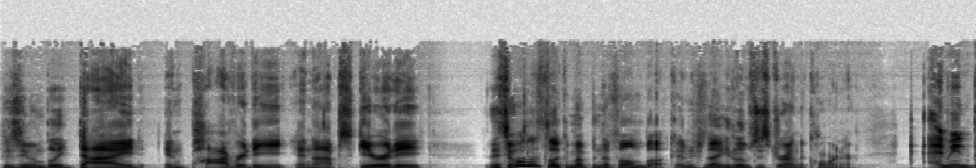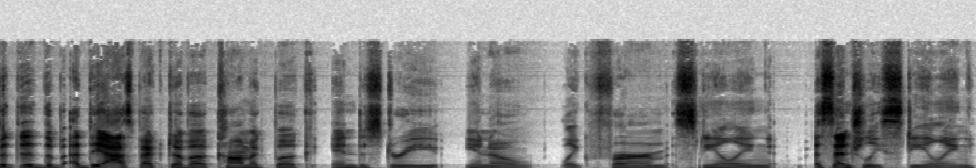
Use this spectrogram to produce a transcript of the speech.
presumably died in poverty and obscurity. And they said, well, let's look him up in the phone book. And it's like he lives just around the corner. I mean, but the the the aspect of a comic book industry, you know, like firm stealing, essentially stealing,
